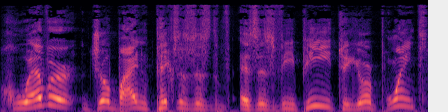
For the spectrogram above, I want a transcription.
whoever Joe Biden picks as his, as his VP, to your point,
